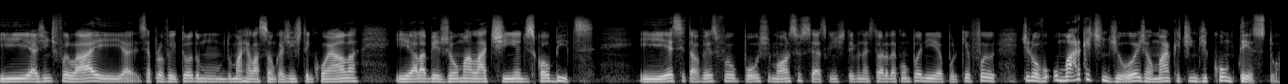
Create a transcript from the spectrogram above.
E a gente foi lá e eh, se aproveitou de uma relação que a gente tem com ela e ela beijou uma latinha de Skull Beats. E esse talvez foi o post de maior sucesso que a gente teve na história da companhia, porque foi, de novo, o marketing de hoje é um marketing de contexto.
